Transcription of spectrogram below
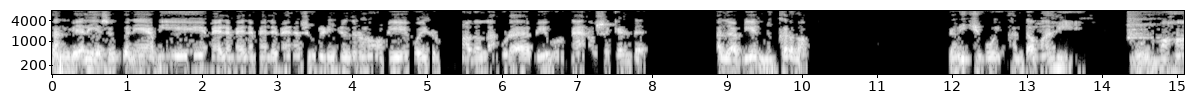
தன் வேலையை செவ்வனே அப்படியே மேல மேல மேல மேல சூரியன் சந்திரனும் அப்படியே போயிட்டு இருக்கும் அதெல்லாம் கூட அப்படியே ஒரு நானோ செகண்ட் அது அப்படியே நிக்கிறதாம். பிரமிச்சு போய் அந்த மாதிரி ஒரு மகா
